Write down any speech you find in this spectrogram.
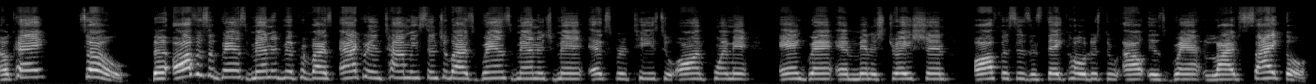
Okay. So the Office of Grants Management provides accurate and timely centralized grants management expertise to all employment and grant administration offices and stakeholders throughout its grant life cycle.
